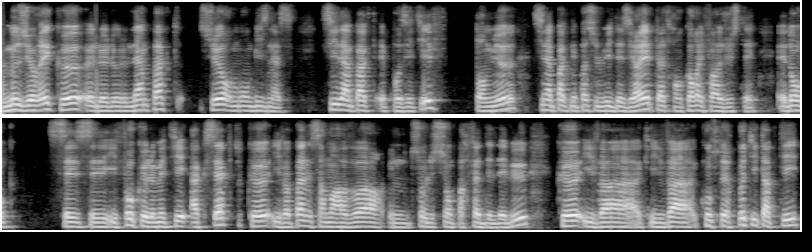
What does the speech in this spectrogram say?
mesurer que euh, l'impact sur mon business. Si l'impact est positif, tant mieux. Si l'impact n'est pas celui désiré, peut-être encore il faut ajuster. Et donc, il faut que le métier accepte qu'il ne va pas nécessairement avoir une solution parfaite dès le début, qu'il va, va construire petit à petit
